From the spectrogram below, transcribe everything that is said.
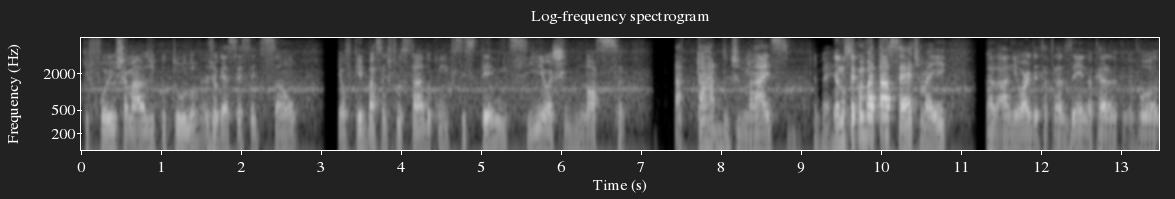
que foi o chamado de Cthulhu. Eu joguei a sexta edição. E eu fiquei bastante frustrado com o sistema em si. Eu achei, nossa, datado demais. Eu não sei como vai estar a sétima aí. A New Order tá trazendo, eu, quero, eu vou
